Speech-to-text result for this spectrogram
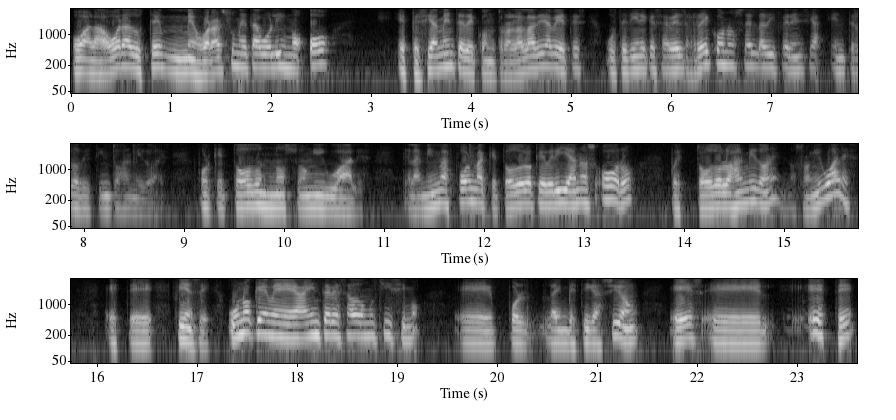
o a la hora de usted mejorar su metabolismo o especialmente de controlar la diabetes, usted tiene que saber reconocer la diferencia entre los distintos almidones, porque todos no son iguales. De la misma forma que todo lo que brilla no es oro, pues todos los almidones no son iguales. Este, fíjense, uno que me ha interesado muchísimo eh, por la investigación es eh, este,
